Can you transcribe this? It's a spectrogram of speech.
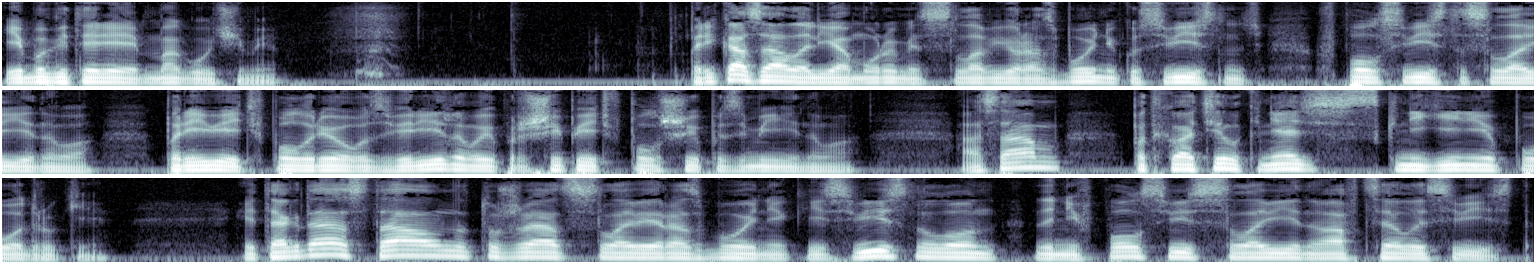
и богатырями могучими. Приказал Илья Муромец соловью-разбойнику свистнуть в пол свиста соловьиного, приветь в пол рева звериного и прошипеть в пол шипа змеиного. А сам подхватил князь с княгиней под руки. И тогда стал натужаться соловей-разбойник, и свистнул он, да не в пол свист соловьиного, а в целый свист.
